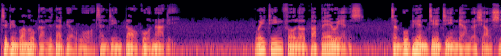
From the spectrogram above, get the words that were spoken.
这篇观后感就代表我曾经到过那里。Waiting for the Barbarians，整部片接近两个小时，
